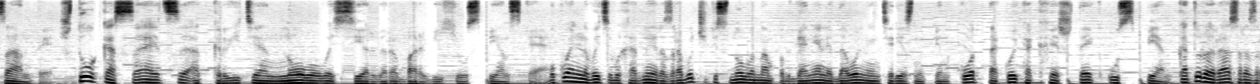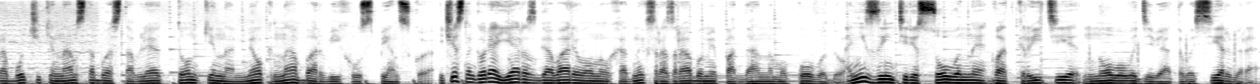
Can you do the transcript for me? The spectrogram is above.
Санты. Что касается открытия нового сервера Барвихи Успенская. Буквально в эти выходные разработчики снова нам подгоняли довольно интересный пин-код, такой как хэштег Успен. В который раз разработчики нам с тобой оставляют тонкий намек на Барвиху Успенскую. И честно говоря, я разговаривал на выходных с разрабами по данному поводу. Они заинтересованы в открытии нового девятого сервера.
